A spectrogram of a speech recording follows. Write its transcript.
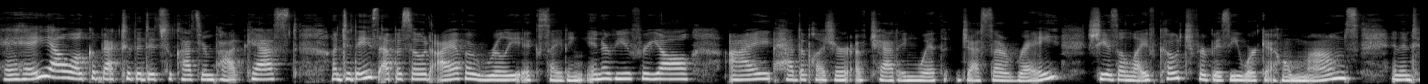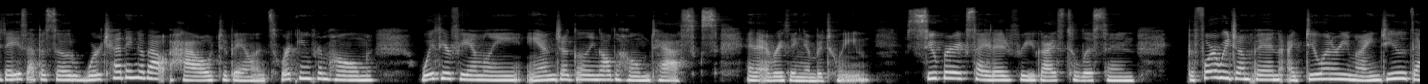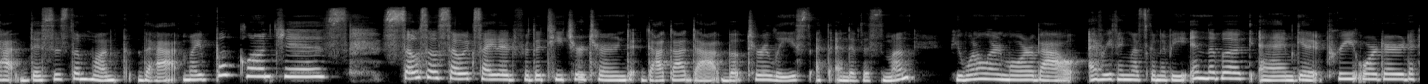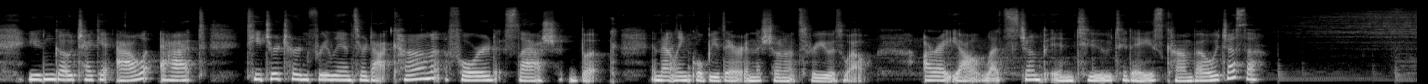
Hey, hey, y'all. Welcome back to the Ditch the Classroom podcast. On today's episode, I have a really exciting interview for y'all. I had the pleasure of chatting with Jessa Ray. She is a life coach for busy work at home moms. And in today's episode, we're chatting about how to balance working from home with your family and juggling all the home tasks and everything in between. Super excited for you guys to listen. Before we jump in, I do want to remind you that this is the month that my book launches. So, so, so excited for the teacher turned dot dot dot book to release at the end of this month. If you want to learn more about everything that's going to be in the book and get it pre-ordered, you can go check it out at teacherturnedfreelancer.com forward slash book. And that link will be there in the show notes for you as well. All right, y'all, let's jump into today's convo with Jessa.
